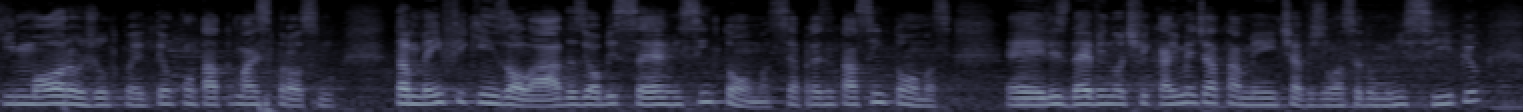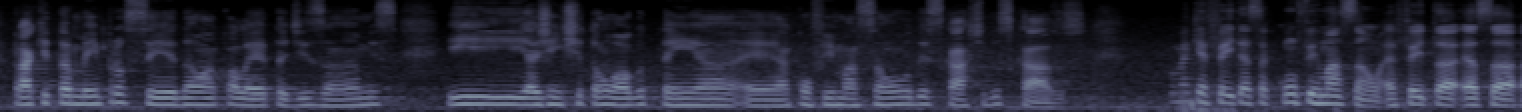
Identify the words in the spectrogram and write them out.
que moram junto com ele, têm um contato mais próximo, também fiquem isoladas e observem sintomas. Se apresentar sintomas, é, eles devem notificar imediatamente a vigilância do município para que também procedam a coleta de exames e a gente tão logo tenha é, a confirmação ou descarte dos casos. Como é que é feita essa confirmação? É feita essa,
